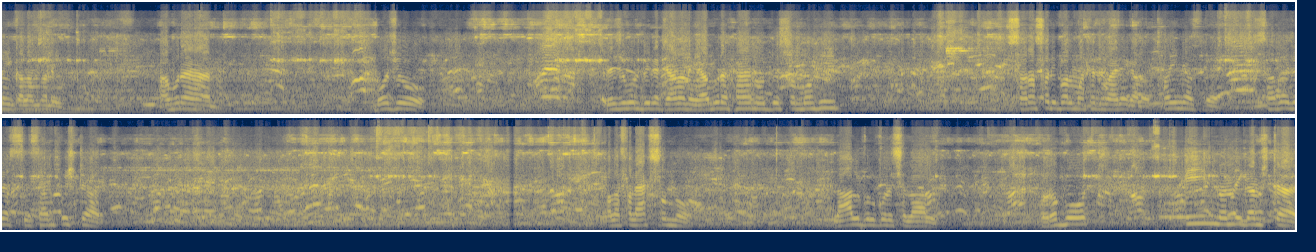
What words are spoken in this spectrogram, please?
নেই কালামদা নেই আবু রাহান বোঝো রেজুবুল বিকে জানা নেই আবু রাহান উদ্দেশ্য মোহিত সরাসরি বল মাঠের বাইরে গেল। থ্রোয়িং আসবে সাদা যাচ্ছে স্যাম্পুস্টার ফলাফল এক শূন্য। লাল গোল করেছে Lal. Robot. Team Nandigram star.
